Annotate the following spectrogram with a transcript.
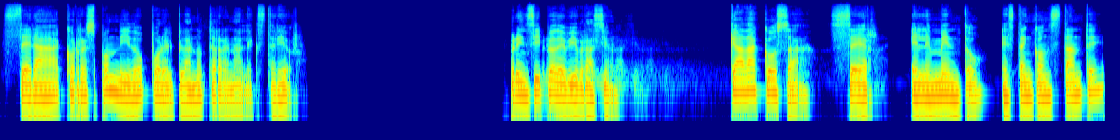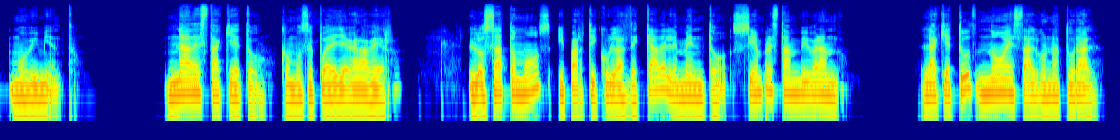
será correspondido por el plano terrenal exterior. Principio de vibración. Cada cosa, ser, elemento está en constante movimiento. Nada está quieto, como se puede llegar a ver. Los átomos y partículas de cada elemento siempre están vibrando. La quietud no es algo natural,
